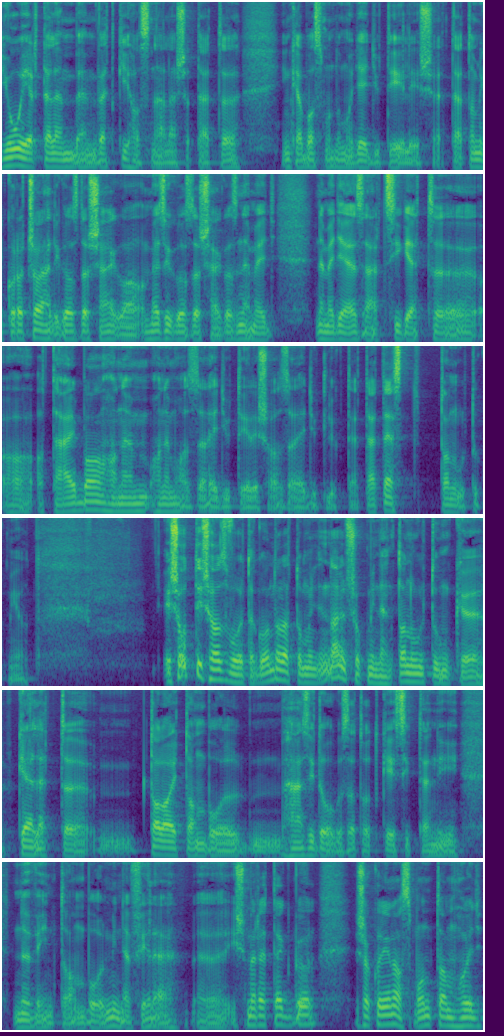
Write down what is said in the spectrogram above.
jó értelemben vett kihasználása, tehát inkább azt mondom, hogy együttélése. Tehát amikor a családi gazdaság, a mezőgazdaság az nem egy, nem egy elzárt sziget a, a tájban, hanem, hanem azzal együttélés, azzal együtt lüktet. Tehát ezt tanultuk mi ott. És ott is az volt a gondolatom, hogy nagyon sok mindent tanultunk, kellett talajtamból házi dolgozatot készíteni, növénytamból, mindenféle ismeretekből, és akkor én azt mondtam, hogy,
